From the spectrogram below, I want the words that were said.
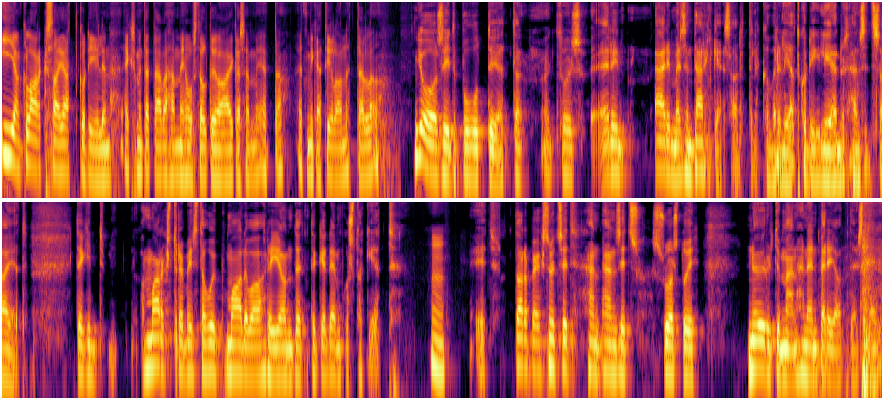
Ian Clark saa jatkodiilin. Eikö me tätä vähän mehusteltu jo aikaisemmin, että, että mikä tilanne tällä on? Joo, siitä puhuttiin, että, että se olisi eri, äärimmäisen tärkeää saada tälle kaverille jatkodiiliä, ja nyt hän sitten sai, että teki Markströmistä huippumaalivahdin ja on te, tekee Demkostakin, että hmm. et tarpeeksi nyt sitten hän, hän sit suostui nöyrtymään hänen periaatteestaan.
